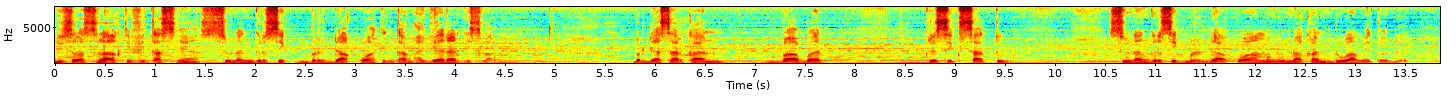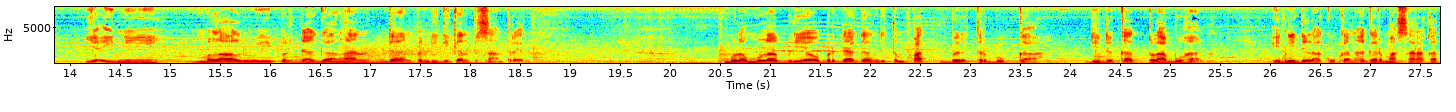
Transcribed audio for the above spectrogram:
Di sela-sela aktivitasnya, Sunan Gresik berdakwah tentang ajaran Islam. Berdasarkan Babat Gresik 1, Sunan Gresik berdakwah menggunakan dua metode, yaitu melalui perdagangan dan pendidikan pesantren. Mula-mula beliau berdagang di tempat berterbuka di dekat pelabuhan. Ini dilakukan agar masyarakat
